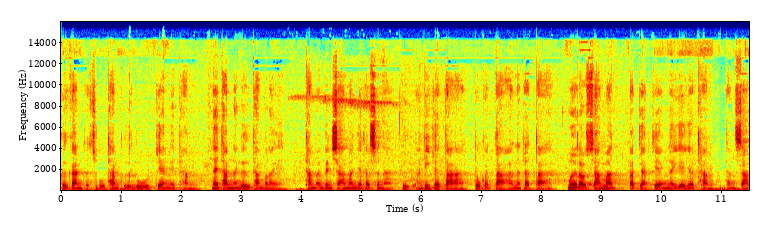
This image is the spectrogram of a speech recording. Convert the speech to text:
คือการตรัสรู้ธรรมคือรู้แจ้งในธรรม ในธรรมนั้นก็คือทำอะไรทำอันเป็นสามัญลักษณะ คืออันที่จะตาตุกตาอนัตตา เมื่อเราสามารถประจักษ์แจ้งในยยธรรมทั้งสาม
